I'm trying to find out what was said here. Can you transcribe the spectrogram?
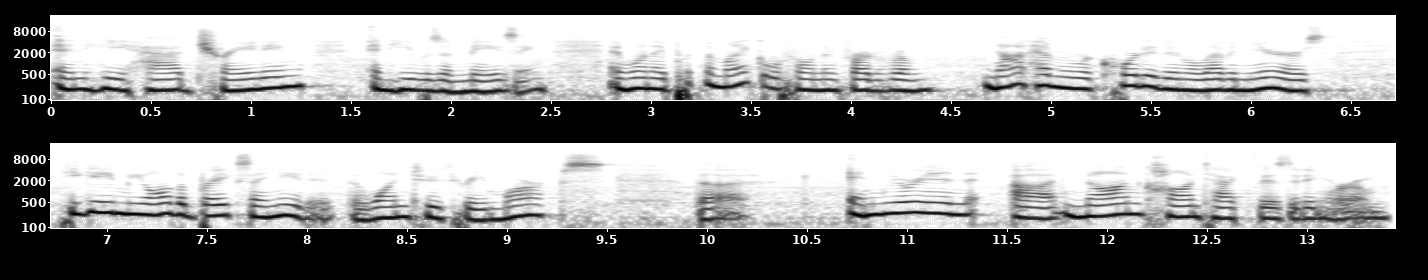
and he had training and he was amazing. And when I put the microphone in front of him, not having recorded in 11 years, he gave me all the breaks I needed the one, two, three marks, the and we were in a non-contact visiting room.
